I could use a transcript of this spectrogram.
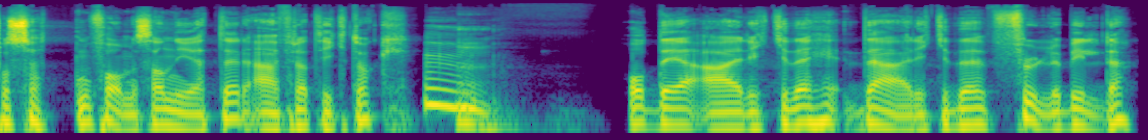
på 17 får med seg nyheter, er fra TikTok. Og det er, ikke det, det er ikke det fulle bildet.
